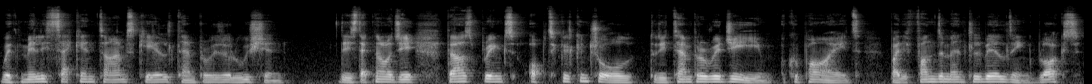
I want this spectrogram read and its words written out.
with millisecond timescale temporal resolution. This technology thus brings optical control to the temporal regime occupied by the fundamental building blocks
